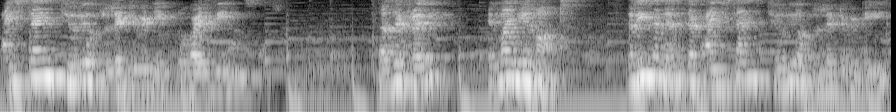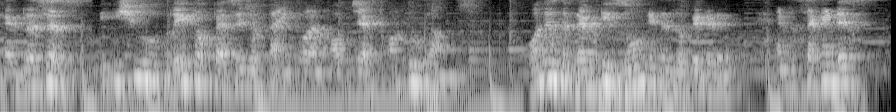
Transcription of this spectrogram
Einstein's theory of relativity provides the answer. Does it really? In my view, not. The reason is that Einstein's theory of relativity addresses the issue of rate of passage of time for an object on two grounds. One is the gravity zone it is located in, and the second is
